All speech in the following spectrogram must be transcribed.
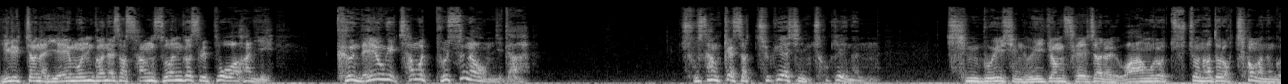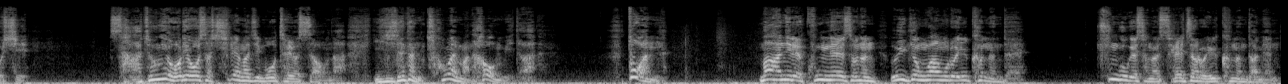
일전에 예문관에서 상수한 것을 보아하니 그 내용이 참못 불순하옵니다. 주상께서 즉위하신 초기에는 친부이신 의경세자를 왕으로 추존하도록 청하는 것이 사정이 어려워서 실행하지 못하였사오나 이제는 청할 만 하옵니다. 또한 만일에 국내에서는 의경왕으로 일컫는데 중국에서는 세자로 일컫는다면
